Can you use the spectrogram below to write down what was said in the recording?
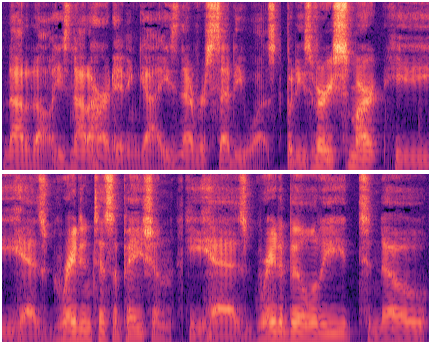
Not at all. He's not a hard hitting guy. He's never said he was, but he's very smart. He has great anticipation. He has great ability to know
